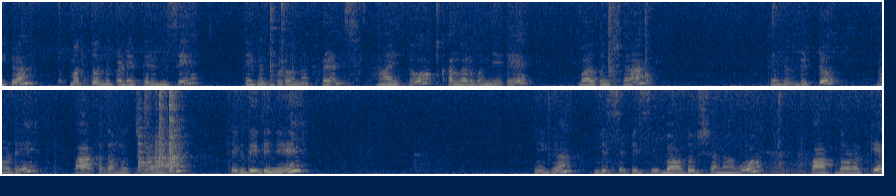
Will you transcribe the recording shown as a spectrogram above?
ಈಗ ಮತ್ತೊಂದು ಕಡೆ ತಿರುಗಿಸಿ ತೆಗೆದು ಬಿಡೋಣ ಫ್ರೆಂಡ್ಸ್ ಆಯಿತು ಕಲರ್ ಬಂದಿದೆ. ಬಾದುಷ, ತೆಗೆದುಬಿಟ್ಟು ನೋಡಿ, ಪಾಕದ ಮುಚ್ಚಳನ ತೆಗೆದಿದ್ದೀನಿ. ಈಗ ಬಿಸಿ ಬಿಸಿ ಬಾದುಷ ನಾವು ಪಾಕದೊಳಕ್ಕೆ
